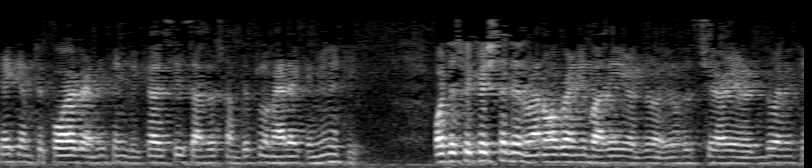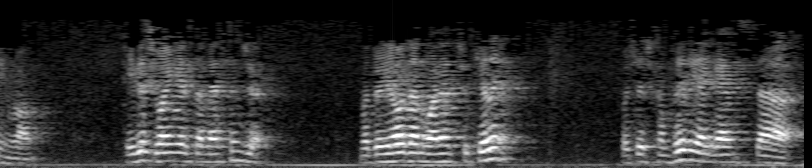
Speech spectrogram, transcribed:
take him to court or anything because he's under some diplomatic immunity. What just because Krishna didn't run over anybody or do you know, his chariot or do anything wrong. He just going as the messenger. But Duryodhan wanted to kill him, which is completely against uh,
